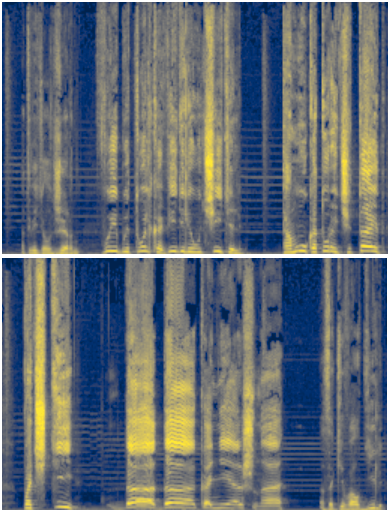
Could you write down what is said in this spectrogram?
— ответил Джерн. «Вы бы только видели учитель! Тому, который читает почти...» «Да, да, конечно!» – закивал Диль,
